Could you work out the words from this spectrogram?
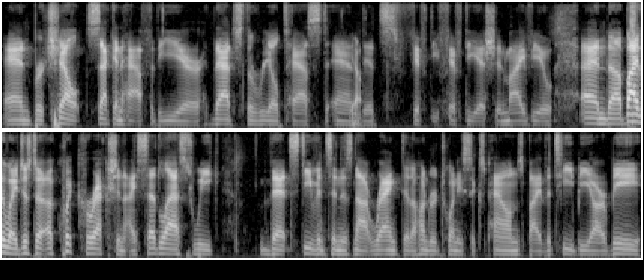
And Berchelt, second half of the year. That's the real test, and yep. it's 50 50 ish in my view. And uh, by the way, just a, a quick correction. I said last week that Stevenson is not ranked at 126 pounds by the TBRB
